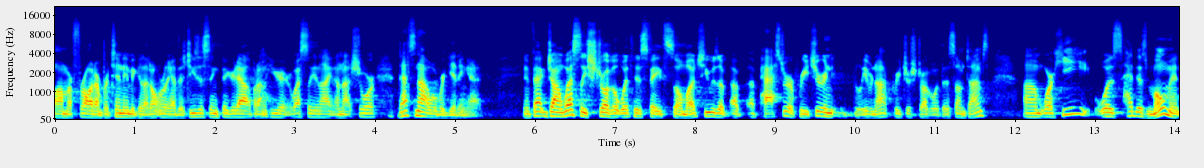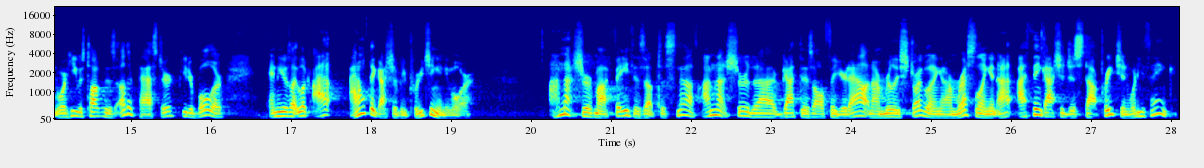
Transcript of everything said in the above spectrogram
I'm a fraud, I'm pretending because I don't really have this Jesus thing figured out, but I'm here at Wesley tonight and I'm not sure. That's not what we're getting at. In fact, John Wesley struggled with his faith so much. He was a, a, a pastor, a preacher, and believe it or not, preachers struggle with this sometimes, um, where he was had this moment where he was talking to this other pastor, Peter Böhler, and he was like, Look, I, I don't think I should be preaching anymore. I'm not sure if my faith is up to snuff. I'm not sure that I've got this all figured out, and I'm really struggling and I'm wrestling, and I, I think I should just stop preaching. What do you think?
